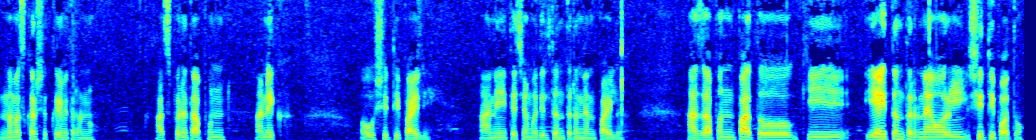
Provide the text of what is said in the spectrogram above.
नमस्कार शेतकरी मित्रांनो. आजपर्यंत आपण अनेक औषधी पाहिली आणि त्याच्यामधील तंत्रज्ञान पाहिलं. आज आपण पाहतो की याही तंत्रज्ञानावरील शेती पाहतो.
